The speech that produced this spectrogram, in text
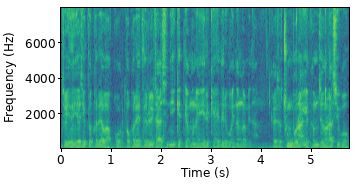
저희는 여지껏 그래왔고 또 그래 드릴 자신이 있기 때문에 이렇게 해드리고 있는 겁니다. 그래서 충분하게 검증을 하시고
